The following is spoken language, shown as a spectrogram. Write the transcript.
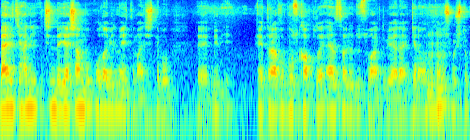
belki hani içinde yaşam olabilme ihtimali işte bu eee, bir etrafı buz kaplı Enceladus vardı bir ara gene onu Hı hı. konuşmuştuk.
